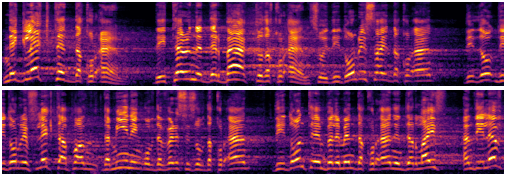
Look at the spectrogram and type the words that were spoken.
neglected the Quran. They turned their back to the Quran. So they don't recite the Quran. They don't, they don't reflect upon the meaning of the verses of the Quran. They don't implement the Quran in their life. And they lived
